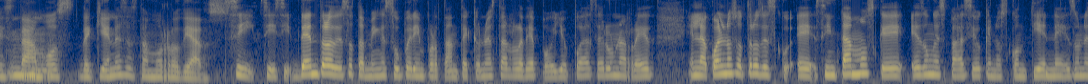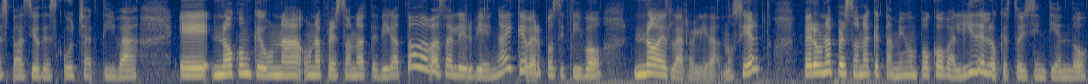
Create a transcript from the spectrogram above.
estamos, de quienes estamos rodeados. Sí, sí, sí. Dentro de eso también es súper importante que nuestra red de apoyo pueda ser una red en la cual nosotros eh, sintamos que es un espacio que nos contiene, es un espacio de escucha activa, eh, no con que una, una persona te diga todo va a salir bien, hay que ver positivo, no es la realidad, ¿no es cierto? Pero una persona que también un poco valide lo que estoy sintiendo,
